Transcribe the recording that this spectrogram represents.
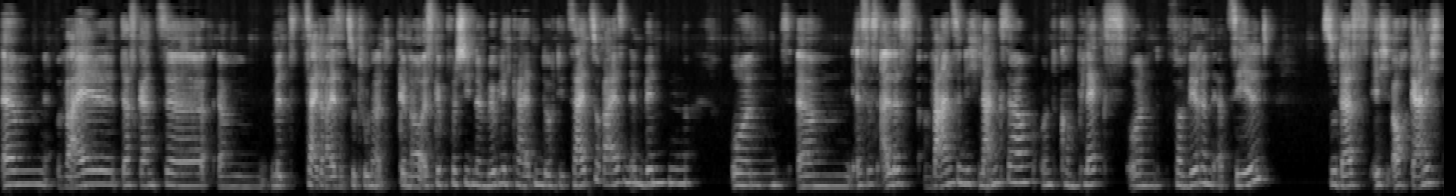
ähm, weil das Ganze ähm, mit Zeitreise zu tun hat. Genau, es gibt verschiedene Möglichkeiten, durch die Zeit zu reisen in Winden. Und ähm, es ist alles wahnsinnig langsam und komplex und verwirrend erzählt, so dass ich auch gar nicht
